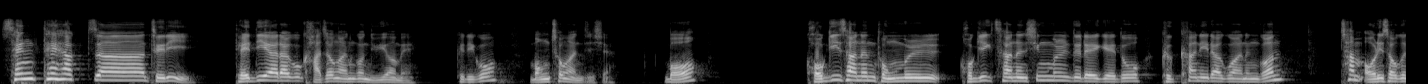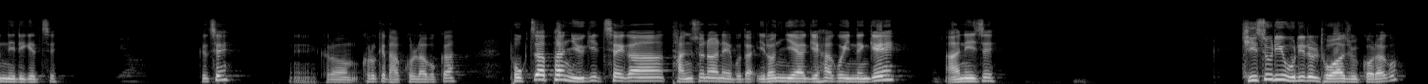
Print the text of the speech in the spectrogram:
생태학자들이 데디아라고 가정하는 건 위험해. 그리고 멍청한 짓이야. 뭐? 거기 사는 동물, 거기 사는 식물들에게도 극한이라고 하는 건 참 어리석은 일이겠지. 그치? 예, 그럼 그렇게 다 골라볼까? 복잡한 유기체가 단순한 애보다 이런 이야기 하고 있는 게 아니지. 기술이 우리를 도와줄 거라고?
